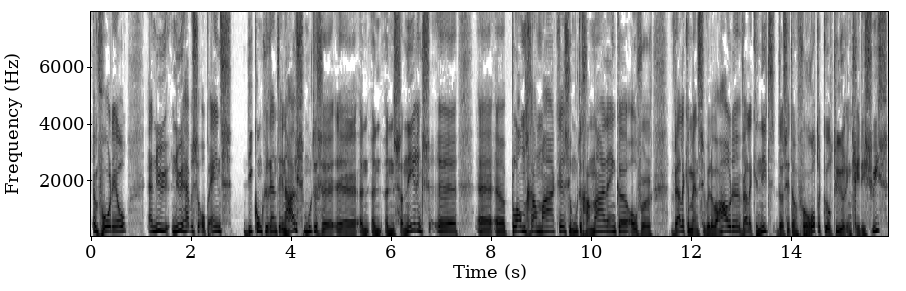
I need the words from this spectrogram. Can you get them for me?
Een voordeel. En nu, nu hebben ze opeens die concurrenten in huis? Moeten ze uh, een, een, een saneringsplan uh, uh, gaan maken? Ze moeten gaan nadenken over welke mensen willen we houden, welke niet. Er zit een verrotte cultuur in Credit Suisse.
